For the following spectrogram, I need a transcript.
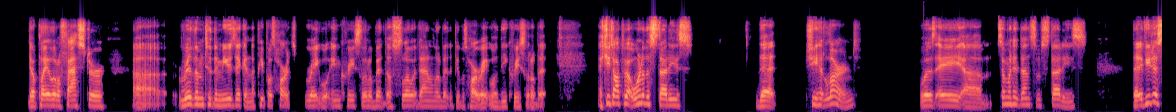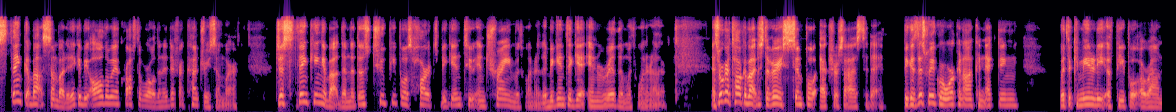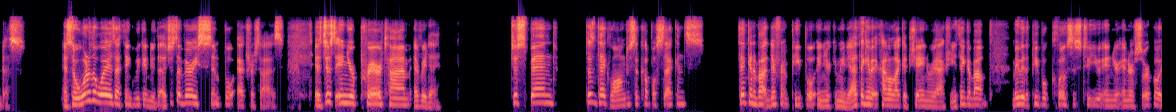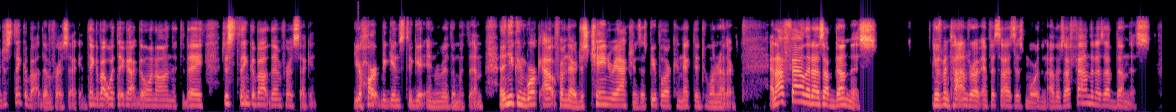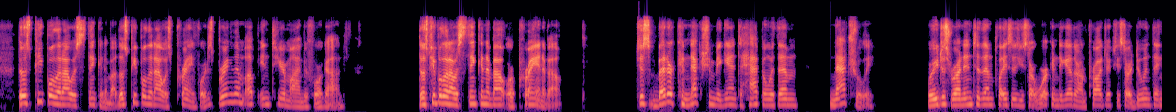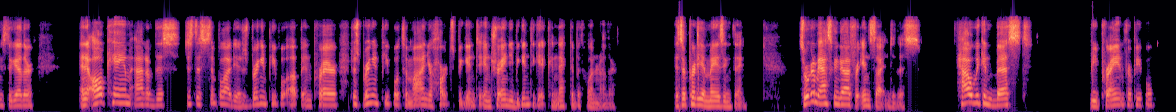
They'll play a little faster uh, rhythm to the music, and the people's heart rate will increase a little bit. They'll slow it down a little bit. The people's heart rate will decrease a little bit. And she talked about one of the studies that she had learned was a um, someone had done some studies that if you just think about somebody, they could be all the way across the world in a different country somewhere, just thinking about them, that those two people's hearts begin to entrain with one another. They begin to get in rhythm with one another. And so we're going to talk about just a very simple exercise today, because this week we're working on connecting with the community of people around us. And so one of the ways I think we can do that is just a very simple exercise. Is just in your prayer time every day. Just spend doesn't take long, just a couple seconds thinking about different people in your community. I think of it kind of like a chain reaction. You think about maybe the people closest to you in your inner circle, just think about them for a second. Think about what they got going on today. Just think about them for a second. Your heart begins to get in rhythm with them. And then you can work out from there, just chain reactions as people are connected to one another. And I've found that as I've done this, there's been times where I've emphasized this more than others. I found that as I've done this, those people that I was thinking about, those people that I was praying for, just bring them up into your mind before God those people that I was thinking about or praying about, just better connection began to happen with them naturally, where you just run into them places, you start working together on projects, you start doing things together. And it all came out of this, just this simple idea, just bringing people up in prayer, just bringing people to mind. Your hearts begin to entrain, you begin to get connected with one another. It's a pretty amazing thing. So we're going to be asking God for insight into this, how we can best be praying for people,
